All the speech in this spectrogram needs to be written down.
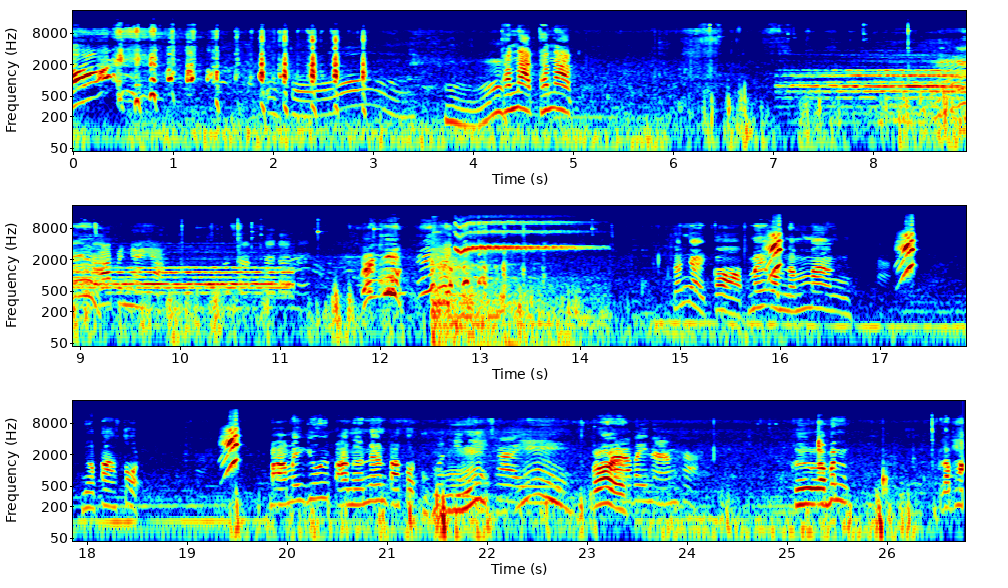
อ๋อโอ้โหหืมถนัดถนัดชาติเป็นไงอะชาติใช้ได้ไหมนั่นไงใหญ่กรอบไม่อมน้ำมัน เนื้อปลาสด ปลาไม่ยุ่ยปลาเนื้อแน่นปลาสดคนที่อื้อนี่ใช้อืมอร่อยปลาใบน้ำค่ะ คือแล้วมัน แล้วพอ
